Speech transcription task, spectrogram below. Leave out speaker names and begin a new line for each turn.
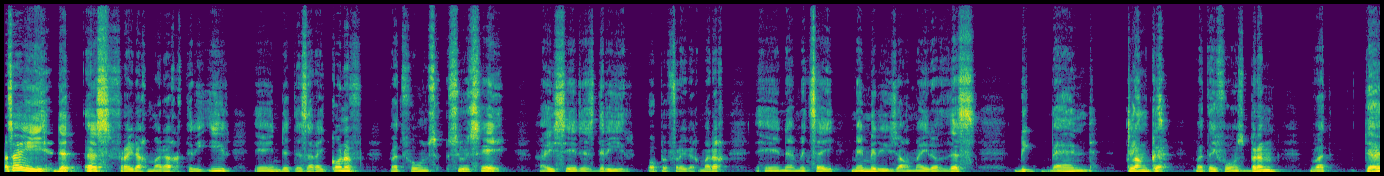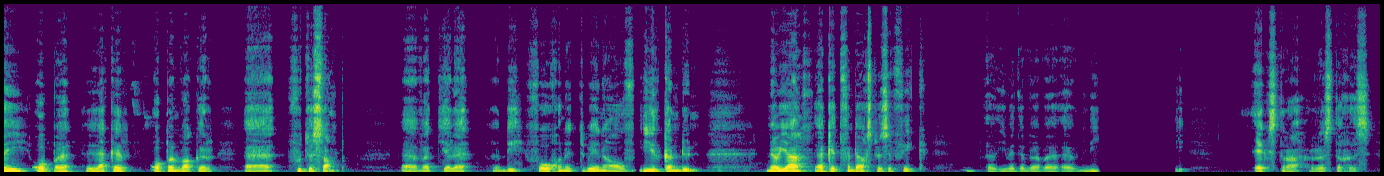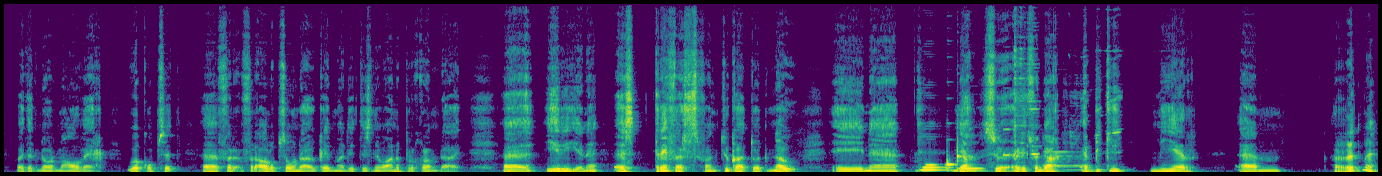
As hy, dit is vrijdagmiddag 3 uur en dit is Ray Conniff wat vir ons so sê. Hy sê dit is 3 uur op een vrijdagmiddag en uh, met sy memories are made of this big band klanke wat hy vir ons bring wat dui op een lekker op en wakker uh, voetestamp uh, wat jylle die volgende 2,5 uur kan doen. Nou ja, ek het vandag specifiek jy weet, uh, uh, uh, nie extra rustig is, wat ek normaalweg ook opzit, uh, vir, vooral op sondag, ok, maar dit is nou een ander program daar. Uh, hierdie ene is Treffers van Tuka tot nou, en uh, ja, so, ek het vandag een bykie meer um, ritme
